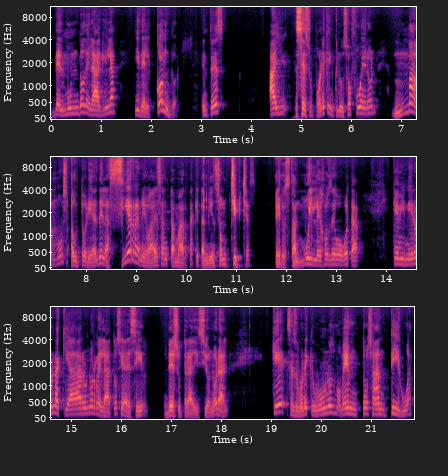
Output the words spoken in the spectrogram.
del mundo del águila y del cóndor. Entonces, hay, se supone que incluso fueron mamos, autoridades de la Sierra Nevada de Santa Marta, que también son chipchas, pero están muy lejos de Bogotá, que vinieron aquí a dar unos relatos y a decir de su tradición oral, que se supone que hubo unos momentos antigua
